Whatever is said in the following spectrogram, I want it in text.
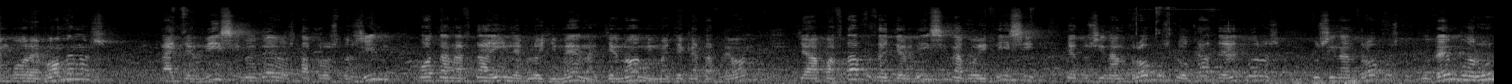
εμπορευόμενος να κερδίσει βεβαίως τα προστοζήν όταν αυτά είναι ευλογημένα και νόμιμα και κατά Θεόν και από αυτά που θα κερδίσει να βοηθήσει για τους συνανθρώπους του, ο κάθε έμπορος, τους συνανθρώπους του που δεν μπορούν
